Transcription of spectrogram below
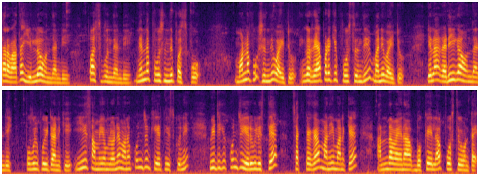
తర్వాత ఎల్లో ఉందండి. పసుపు ఉందండి. నిన్న పూసింది పసుపు. మొన్న పూసింది వైటు. ఇంకా రేపటికి పూస్తుంది మనీ వైటు. ఇలా రెడీగా ఉందండి పువ్వులు పూయటానికి. ఈ సమయంలోనే మనం కొంచెం కేర్ తీసుకుని వీటికి కొంచెం ఎరువులు ఇస్తే చక్కగా మనీ మనకే అందమైన బొక్కేలా పూస్తూ ఉంటాయి.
